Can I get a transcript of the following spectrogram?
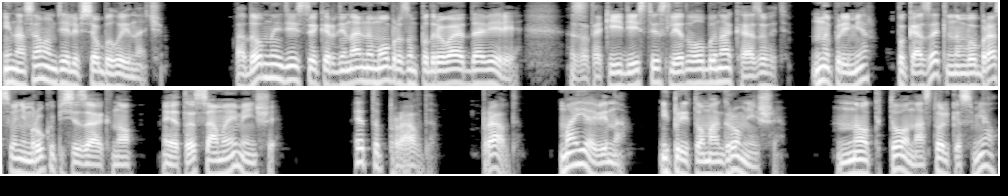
и на самом деле все было иначе. Подобные действия кардинальным образом подрывают доверие. За такие действия следовало бы наказывать. Например, показательным выбрасыванием рукописи за окно. Это самое меньшее. Это правда. Правда. Моя вина. И притом огромнейшая. Но кто настолько смел,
